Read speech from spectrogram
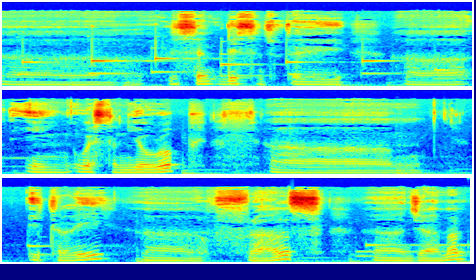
uh, recent, recently in Western Europe, um, Italy, France, German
